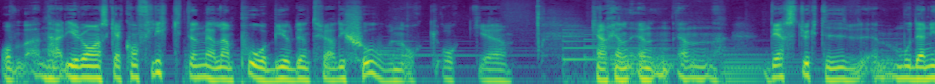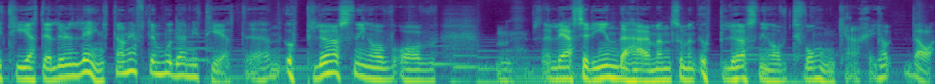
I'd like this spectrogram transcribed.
av den här iranska konflikten mellan påbjuden tradition och, och eh, kanske en, en, en, destruktiv modernitet eller en längtan efter modernitet. En upplösning av, av mm, jag läser in det här, men som en upplösning av tvång kanske. Ja, ja.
